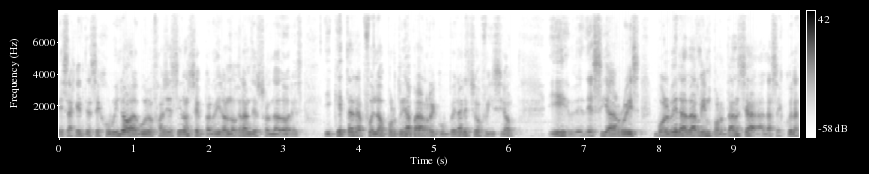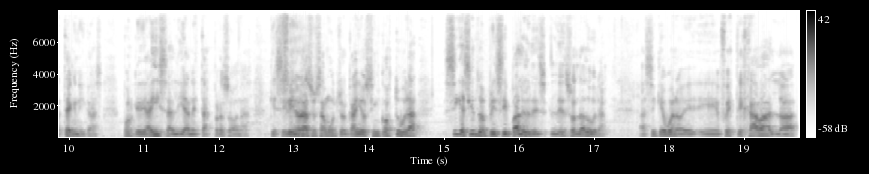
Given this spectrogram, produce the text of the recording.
esa gente se jubiló, algunos fallecieron, se perdieron los grandes soldadores. Y que esta fue la oportunidad para recuperar ese oficio y decía Ruiz, volver a darle importancia a las escuelas técnicas, porque de ahí salían estas personas, que si bien ahora se usa mucho el caño sin costura, sigue siendo el principal el de, soldadura. Así que bueno, eh, eh, festejaba la,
